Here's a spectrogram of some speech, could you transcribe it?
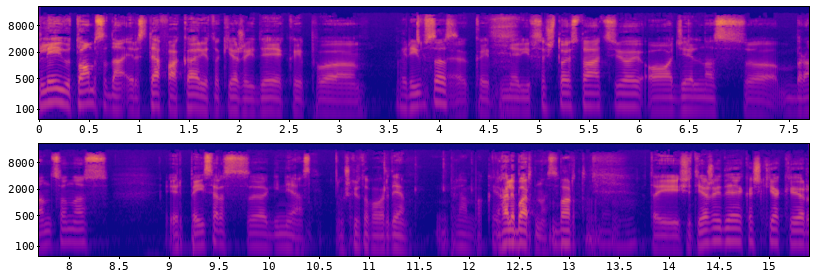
Klejų Thompsoną ir Stefą Curry tokie žaidėjai kaip, uh, Ryvsas. kaip nerypsa šitoje situacijoje, o Dželinas Bransonas ir Pacers gynėjas. Užkrito pavardė. Blemba, kaip. Halibartonas. Barton. Tai šitie žaidėjai kažkiek ir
